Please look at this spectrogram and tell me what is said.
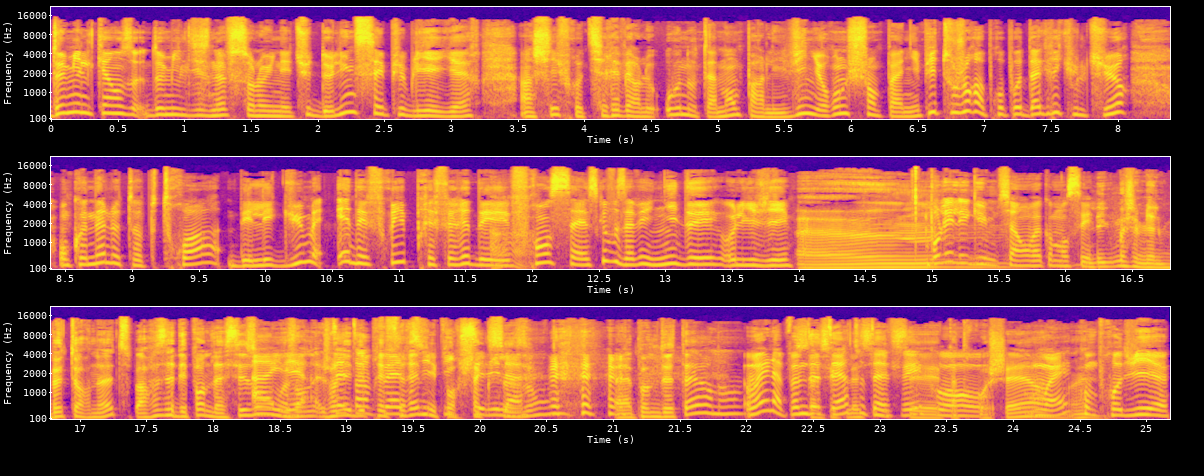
2015-2019 selon une étude de l'INSEE publiée hier. Un chiffre tiré vers le haut notamment par les vignerons de Champagne. Et puis toujours à propos d'agriculture, on connaît le top 3 des légumes et des fruits préférés des Ah. Français. Est-ce que vous avez une idée, Olivier Euh, Pour les légumes, tiens, on va commencer. les- Moi j'aime bien le butternut. Parfois ça dépend de la saison. Ah, J'en ai- des préférés, mais pour chaque saison. la pomme de terre, non? Ouais, la pomme de terre, tout à fait. c'est qu'on- pas trop cher, Ouais, ouais. qu'on produit euh,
